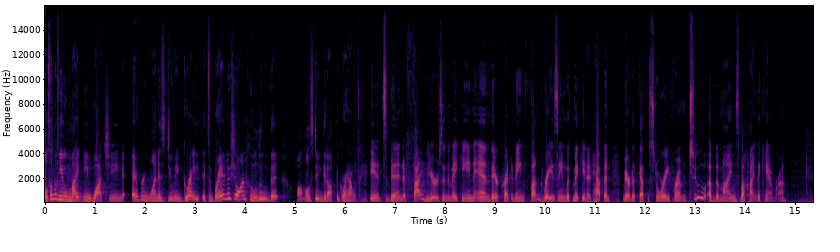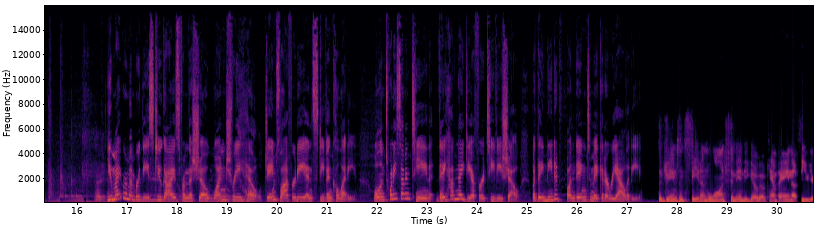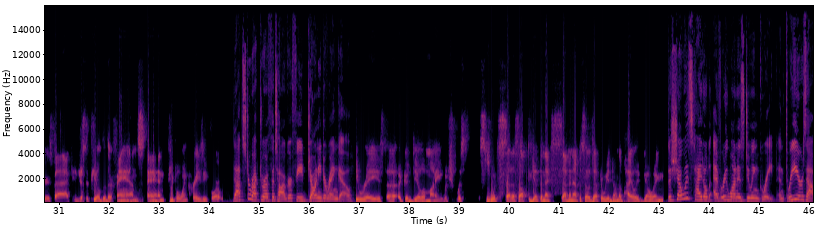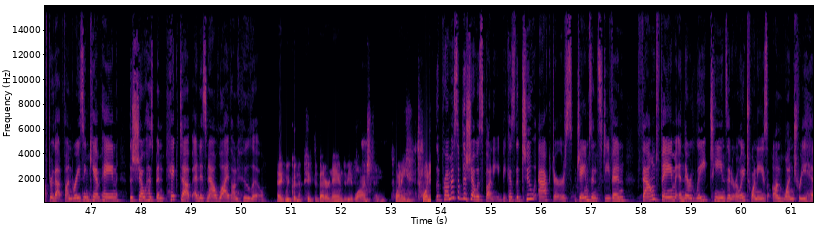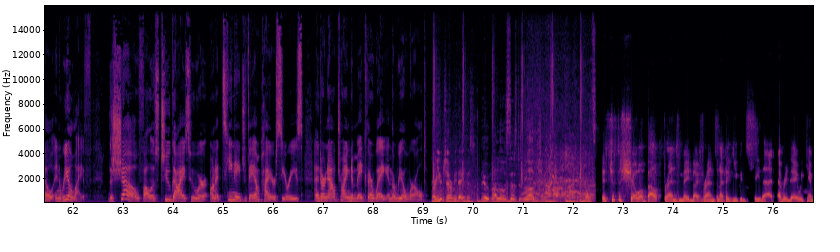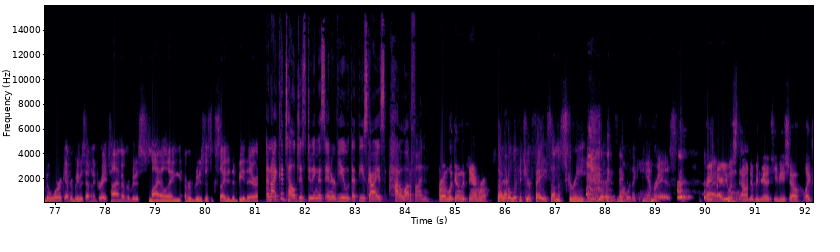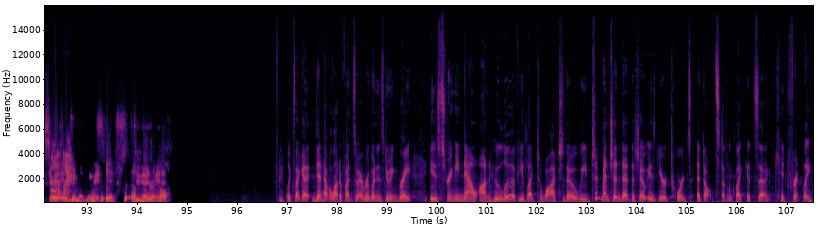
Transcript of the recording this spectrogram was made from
Well, some of you might be watching Everyone is Doing Great. It's a brand new show on Hulu that almost didn't get off the ground. It's been five years in the making, and they're crediting fundraising with making it happen. Meredith got the story from two of the minds behind the camera. You might remember these two guys from the show One Tree Hill, James Lafferty and Stephen Colletti. Well, in 2017, they had an idea for a TV show, but they needed funding to make it a reality. So James and Stephen launched an Indiegogo campaign a few years back and just appealed to their fans, and people went crazy for it. That's director of photography Johnny Durango. He raised a, a good deal of money, which was which set us up to get the next seven episodes after we had done the pilot going. The show is titled Everyone is Doing Great, and three years after that fundraising campaign, the show has been picked up and is now live on Hulu. we couldn't have picked a better name to be launched in 2020. The premise of the show is funny because the two actors, James and Stephen, found fame in their late teens and early 20s on One Tree Hill in real life. The show follows two guys who were on a teenage vampire series and are now trying to make their way in the real world. Are you Jeremy Davis? Dude, my little sister loves you. It's just a show about friends made by friends. And I think you can see that every day we came to work, everybody was having a great time, everybody was smiling, everybody was just excited to be there. And I could tell just doing this interview that these guys had a lot of fun. Bro, look at the camera. I want to look at your face on the screen. it's not where the camera is. Are, you- are you astounded we made a TV show? Like seriously, It's, it's a Two guys miracle. Looks like it did have a lot of fun, so everyone is doing great. Is streaming now on Hulu if you'd like to watch, though we should mention that the show is geared towards adults. Doesn't look like it's uh, kid friendly.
